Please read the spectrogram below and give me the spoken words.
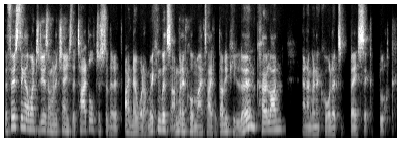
The first thing I want to do is I want to change the title just so that it, I know what I'm working with. So I'm going to call my title WP Learn colon, and I'm going to call it basic block.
